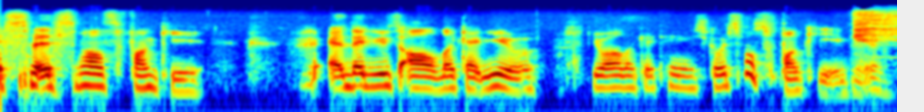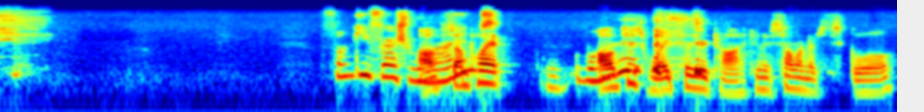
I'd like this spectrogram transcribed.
it, sm- it smells funky, and then you just all look at you. You all look at Tay and just go, "It smells funky in here." Funky fresh I'll- rhymes. At some point, what? I'll just wait till you're talking to someone at school,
